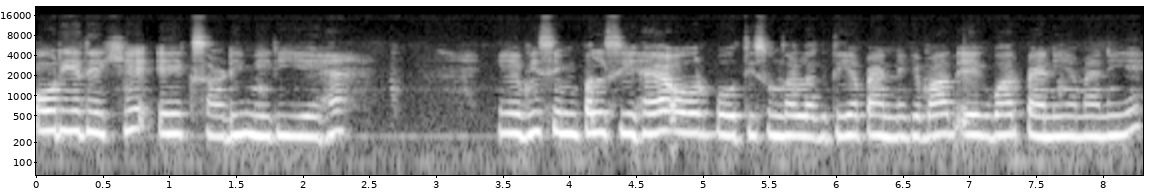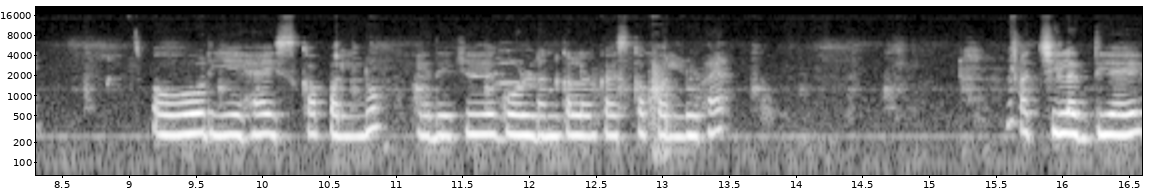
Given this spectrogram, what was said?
और ये देखिए, एक साड़ी मेरी ये है। ये भी सिंपल सी है और बहुत ही सुंदर लगती है पहनने के बाद। एक बार पहनी है मैंने ये। और ये है इसका पल्लू। ये देखिए, ये गोल्डन कलर का इसका पल्लू है। अच्छी लगती है ये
